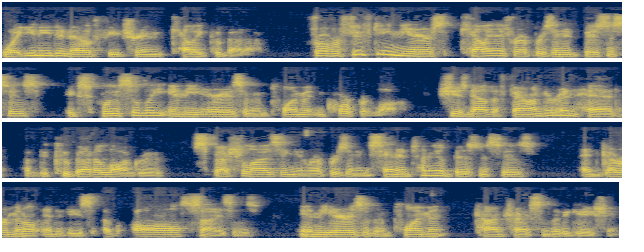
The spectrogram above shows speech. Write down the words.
What you need to know featuring Kelly Cubeta. For over 15 years, Kelly has represented businesses exclusively in the areas of employment and corporate law. She is now the founder and head of the Cubeta Law Group, specializing in representing San Antonio businesses and governmental entities of all sizes in the areas of employment, contracts, and litigation.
